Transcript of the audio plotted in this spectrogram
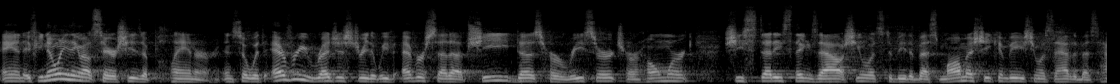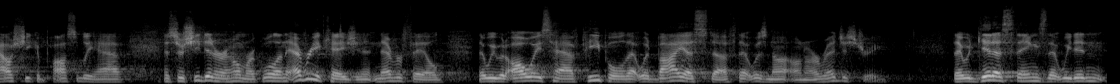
And if you know anything about Sarah, she is a planner. And so with every registry that we've ever set up, she does her research, her homework. She studies things out. She wants to be the best mama she can be. She wants to have the best house she could possibly have. And so she did her homework. Well, on every occasion, it never failed that we would always have people that would buy us stuff that was not on our registry. They would get us things that we didn't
